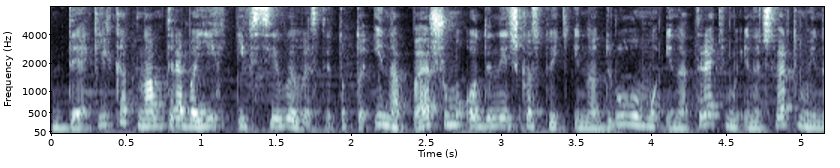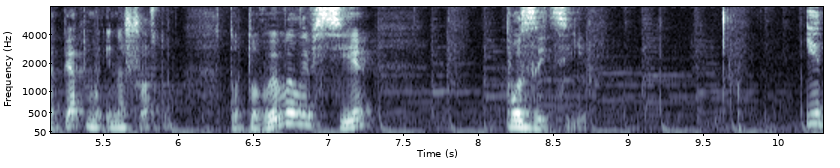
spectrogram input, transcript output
декілька, то нам треба їх і всі вивести. Тобто і на першому одиничка стоїть, і на другому, і на третьому, і на четвертому, і на п'ятому, і на шостому. Тобто вивели всі позиції. І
